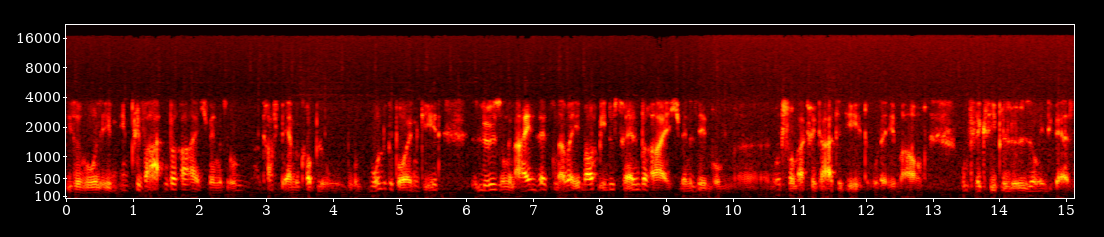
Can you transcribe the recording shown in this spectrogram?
die sowohl eben im privaten Bereich, wenn es um Kraft-Wärme-Kopplung Wohngebäuden geht, Lösungen einsetzen, aber eben auch im industriellen Bereich, wenn es eben um äh, Notstromaggregate geht oder eben auch um flexible Lösungen in diversen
